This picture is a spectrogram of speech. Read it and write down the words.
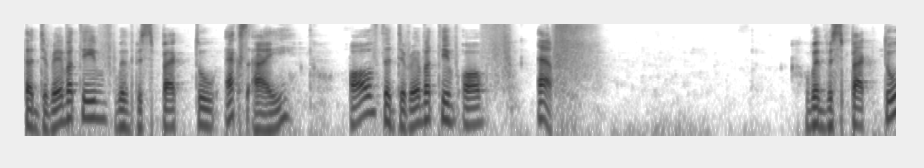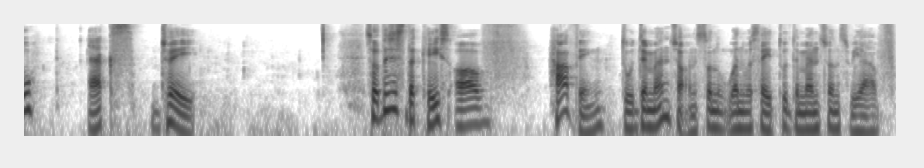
the derivative with respect to xi of the derivative of f with respect to xj. So this is the case of having two dimensions. So when we say two dimensions, we have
